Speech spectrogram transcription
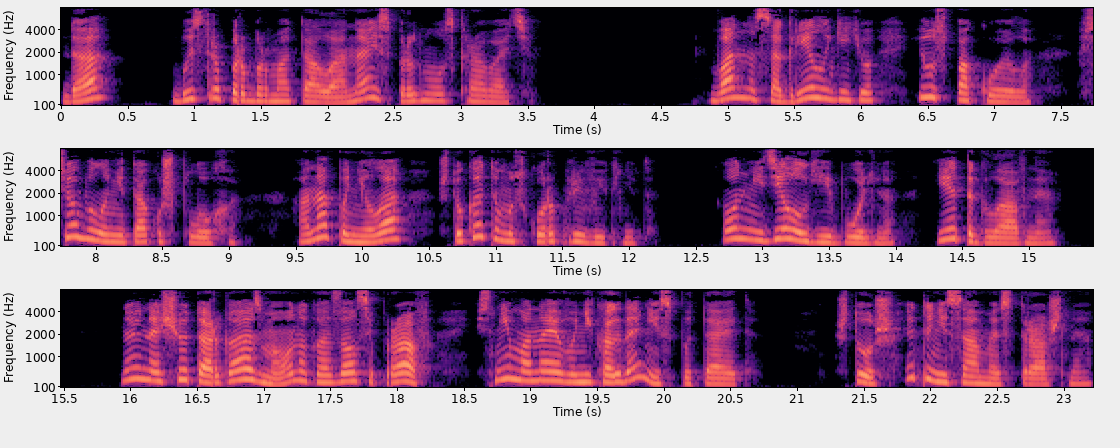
«Да?» — быстро пробормотала она и спрыгнула с кровати. Ванна согрела ее и успокоила. Все было не так уж плохо. Она поняла, что к этому скоро привыкнет. Он не делал ей больно, и это главное. Но и насчет оргазма он оказался прав, с ним она его никогда не испытает. Что ж, это не самое страшное.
